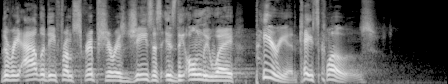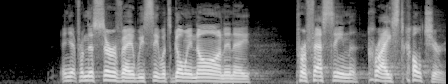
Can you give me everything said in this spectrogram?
the reality from Scripture is Jesus is the only way, period. Case closed. And yet, from this survey, we see what's going on in a professing Christ culture.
